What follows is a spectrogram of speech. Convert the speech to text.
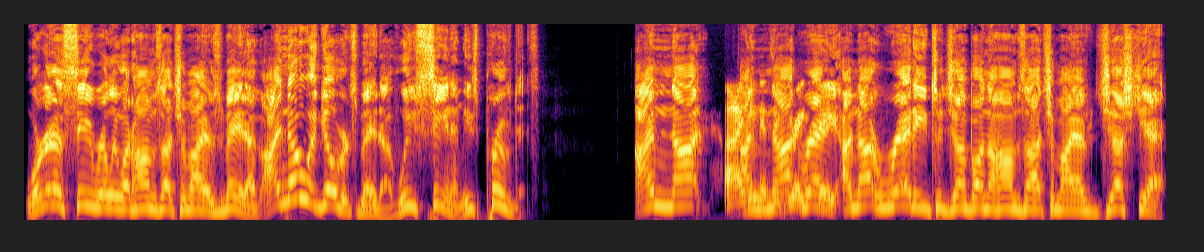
We're gonna see really what Khamzat Chimaev is made of. I know what Gilbert's made of. We've seen him. He's proved it. I'm not. I I'm not ready. I'm not ready to jump on the Khamzat Chimaev just yet.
